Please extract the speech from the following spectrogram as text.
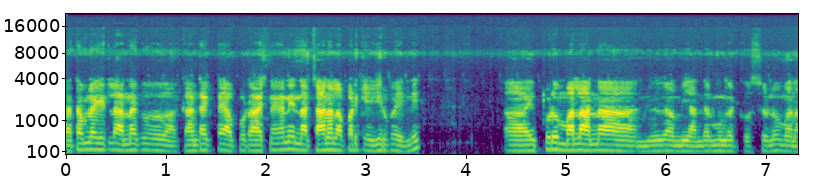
గతంలో ఇట్లా అన్నకు కాంటాక్ట్ అయ్యి అప్పుడు రాసినా కానీ నా ఛానల్ అప్పటికి ఎగిరిపోయింది. ఇప్పుడు మళ్ళీ అన్న న్యూగా మీ అందరి ముంగటికి వస్తుండు. మన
